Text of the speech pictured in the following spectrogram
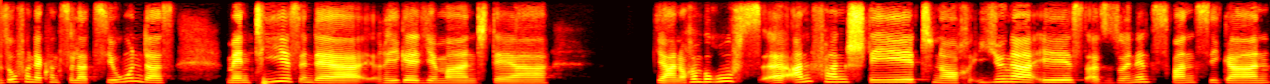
so von der Konstellation, dass Mentee ist in der Regel jemand, der ja, noch im Berufs äh, steht, noch jünger ist, also, so in den 20ern.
